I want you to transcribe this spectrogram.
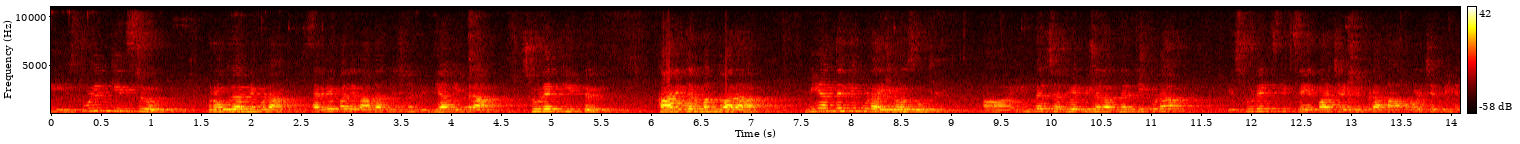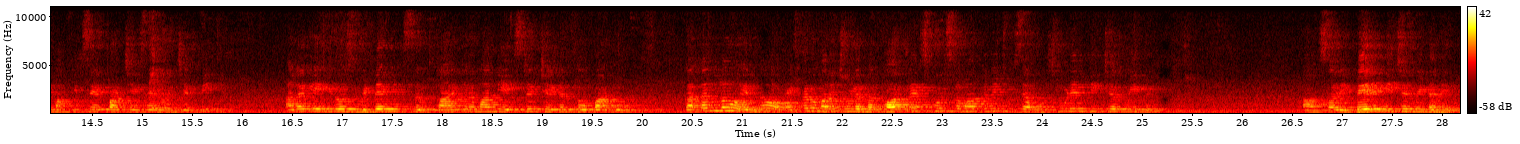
ఈ స్టూడెంట్ కిట్స్ ప్రోగ్రామ్ని కూడా సర్వేపల్లి రాధాకృష్ణ విద్యామిత్ర స్టూడెంట్ కిట్ కార్యక్రమం ద్వారా మీ అందరికీ కూడా ఈరోజు ఇంటర్ చదివే పిల్లలందరికీ కూడా ఈ స్టూడెంట్స్ కిట్స్ ఏర్పాటు చేయడం. ఇప్పుడు ఆ పాప కూడా చెప్పింది మాకు కిట్స్ ఏర్పాటు చేశారు అని చెప్పి. అలాగే ఈరోజు మిడ్ డే మీల్స్ కార్యక్రమాన్ని ఎక్స్టెండ్ చేయడంతో పాటు గతంలో ఎన్నో ఎక్కడో మనం చూడలేదు. మన కార్పొరేట్ స్కూల్స్లో మాత్రమే చూసాము. Student teacher meet sorry parent teacher meet అనేది.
